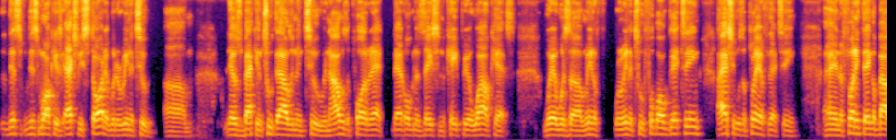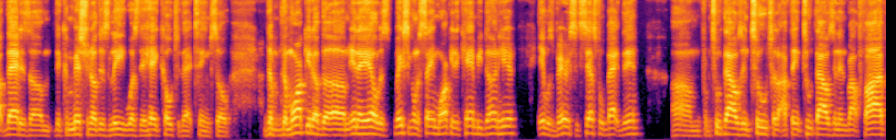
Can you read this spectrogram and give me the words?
this this market actually started with Arena Two. Um, that was back in 2002, and I was a part of that that organization, the Cape Fear Wildcats, where it was a Arena Arena Two football team. I actually was a player for that team, and the funny thing about that is, um, the commissioner of this league was the head coach of that team. So, the the market of the um, NAL is basically on the same market. It can be done here. It was very successful back then, um, from 2002 to I think 2005.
